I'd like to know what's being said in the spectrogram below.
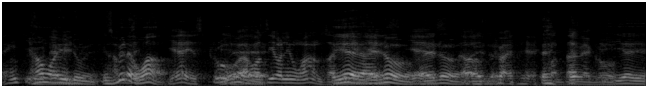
Thank you. How are you doing? It's I'm been a while. Yeah, it's true. Yeah. I was the only one. I Yeah, believe, I yes, know, I know, That I was quite uh, some time ago. Yeah, yeah, yeah,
